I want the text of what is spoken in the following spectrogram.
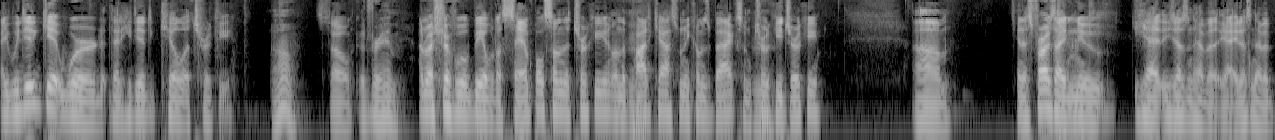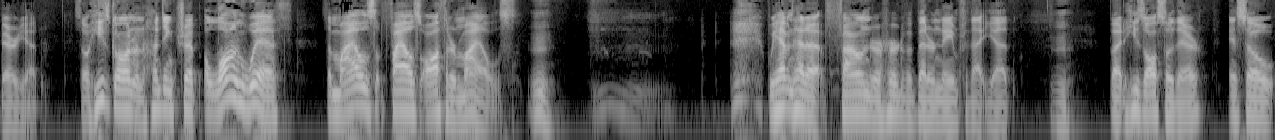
I, we did get word that he did kill a turkey. Oh, So good for him. I'm not sure if we'll be able to sample some of the turkey on the mm. podcast when he comes back. Some mm. turkey jerky. Um, and as far as I knew, he had he doesn't have a yeah he doesn't have a bear yet. So he's gone on a hunting trip along with the Miles Files author Miles. Mm. We haven't had a found or heard of a better name for that yet, but he's also there, and so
